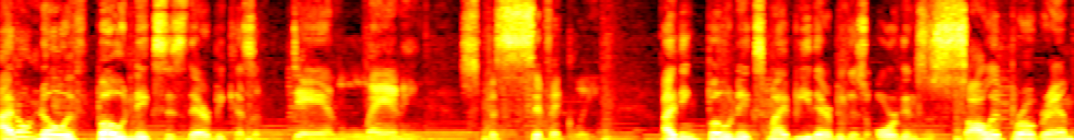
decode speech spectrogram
I don't know if Bo Nix is there because of Dan Lanning specifically. I think Bo Nix might be there because Oregon's a solid program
